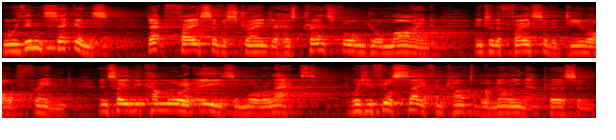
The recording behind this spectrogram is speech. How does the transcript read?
Well, within seconds, that face of a stranger has transformed your mind into the face of a dear old friend and so you become more at ease and more relaxed because you feel safe and comfortable knowing that person.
